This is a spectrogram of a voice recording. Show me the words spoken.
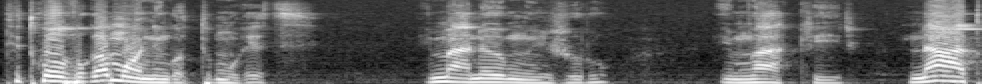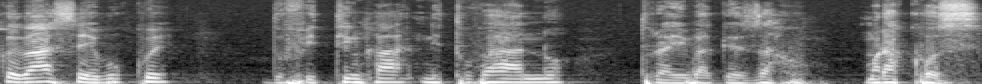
titwovuga amoni ngo tumuhetse. Imana yo mu ijuru imwakire. Natwe ba sebukwe dufite inka nituva hano turayibagezaho. Murakoze.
